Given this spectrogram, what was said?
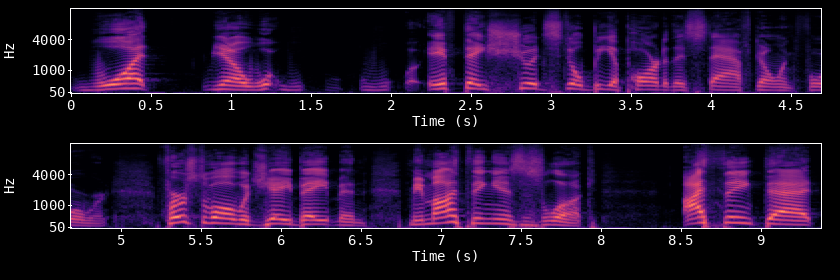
what, you know, wh- if they should still be a part of this staff going forward. First of all, with Jay Bateman, I mean, my thing is, is look, I think that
